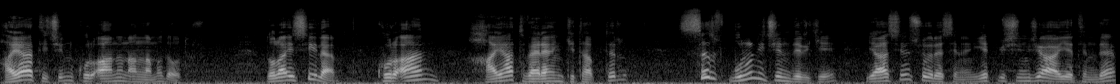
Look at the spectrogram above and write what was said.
hayat için Kur'an'ın anlamı da odur. Dolayısıyla Kur'an hayat veren kitaptır. Sırf bunun içindir ki Yasin suresinin 70. ayetinde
